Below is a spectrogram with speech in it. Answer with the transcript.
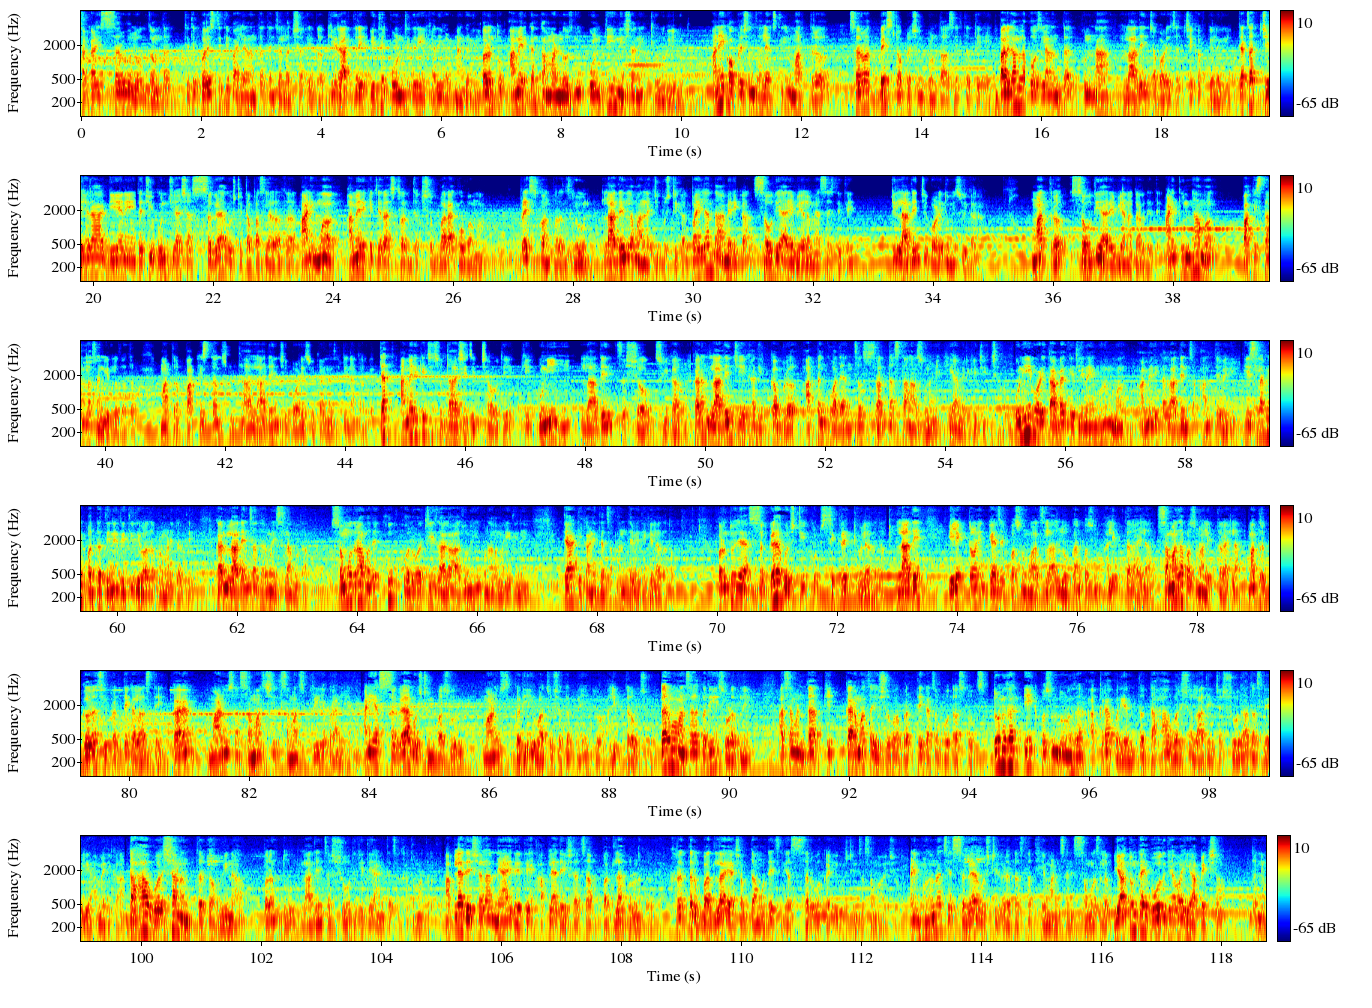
सकाळी सर्व लोक जमतात. तिथे परिस्थिती पाहिल्यानंतर त्यांच्या लक्षात येतं की रात्री इथे कोणती तरी एखादी घटना घडली. परंतु अमेरिकन कमांडोजनी कोणतीही निशाणी ठेवू दिली नव्हती. अनेक ऑपरेशन झाले असतील मात्र सर्वात बेस्ट ऑपरेशन कोणतं असेल तर ते हे. बरगामला पोहोचल्यानंतर पुन्हा लादेनच्या बॉडीचं चेकअप केलं गेलं. त्याचा चेहरा डीएनए त्याची उंची अशा सगळ्या गोष्टी तपासल्या जातात. आणि मग अमेरिकेचे राष्ट्राध्यक्ष बराक ओबामा प्रेस कॉन्फरन्स घेऊन लादेनला मारण्याची पुष्टी कर पहिल्यांदा अमेरिका सौदी अरेबियाला मेसेज देते की लादेनची बॉडी तुम्ही स्वीकारा. मात्र सौदी अरेबिया नकार देते. आणि पुन्हा मग पाकिस्तानला सांगितलं जातं मात्र पाकिस्तान सुद्धा लादेनची बॉडी स्वीकारण्यासाठी नकार देत. त्यात अमेरिकेची सुद्धा अशीच इच्छा होती की कुणीही लादेनचं शव स्वीकारू नये. कारण लादेनची एखादी कब्र आतंकवाद्यांचं श्रद्धास्थान असू नये ही अमेरिकेची इच्छा होती. कुणीही बॉडी ताब्यात घेतली नाही म्हणून मग अमेरिका लादेनचा अंत्यविधी इस्लामी पद्धतीने रीतिरिवाजाप्रमाणे करते. कारण लादेनचा धर्म इस्लाम होता. समुद्रामध्ये खूप खोलवरची जागा अजूनही कुणाला माहिती नाही. त्या ठिकाणी त्याचा अंत्यविधी केला जातो. परंतु या सगळ्या गोष्टी खूप सिक्रेट ठेवल्या जातात. लादे इलेक्ट्रॉनिक गॅजेटपासून वाचला लोकांपासून अलिप्त राहिला समाजापासून अलिप्त राहिला. मात्र गरज ही प्रत्येकाला असते. कारण माणूस हा समाजशील समाजप्रिय प्राणी आहे. आणि या सगळ्या गोष्टींपासून माणूस कधीही वाचू शकत नाही किंवा अलिप्त राहू शकत कर्म माणसाला कधीही सोडत नाही. असं म्हणतात की कर्माचा हिशोब हा प्रत्येकाचा होत असतोच. दोन हजार एक पासून दोन हजार अकरा पर्यंत दहा वर्ष लादेनच्या शोधात असलेली अमेरिका दहा वर्षानंतर का होईना परंतु लादेनचा शोध घेते आणि त्याचा खात्मा करते. आपल्या देशाला न्याय देते आपल्या देशाचा बदला पूर्ण करते. खरं तर बदला या शब्दामध्येच या सर्व काही गोष्टींचा समावेश होतो. आणि म्हणूनच या सगळ्या गोष्टी घडत असतात हे माणसाने समजलं. यातून काही बोध घ्यावा ही अपेक्षा. धन्यवाद.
